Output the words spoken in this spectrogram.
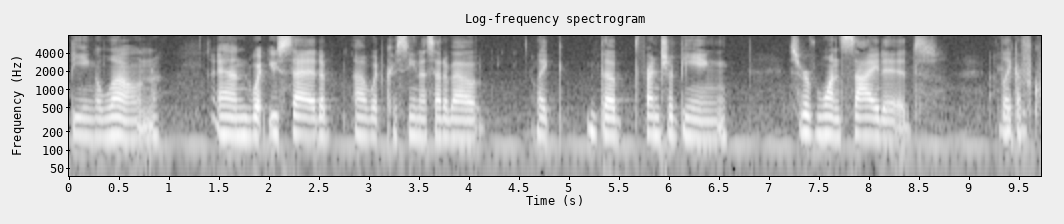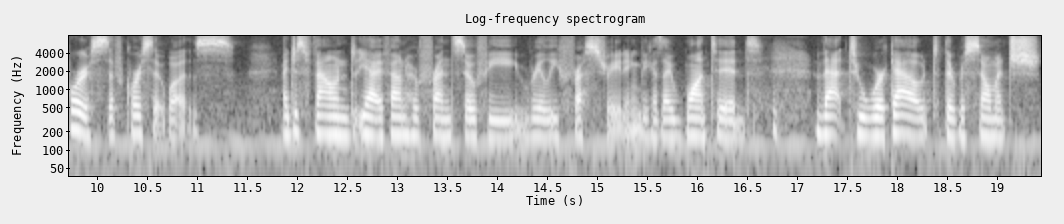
being alone. And what you said, uh, what Christina said about like the friendship being sort of one sided, like, of mm-hmm. course, of course it was. I just found, yeah, I found her friend Sophie really frustrating because I wanted that to work out. There was so much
